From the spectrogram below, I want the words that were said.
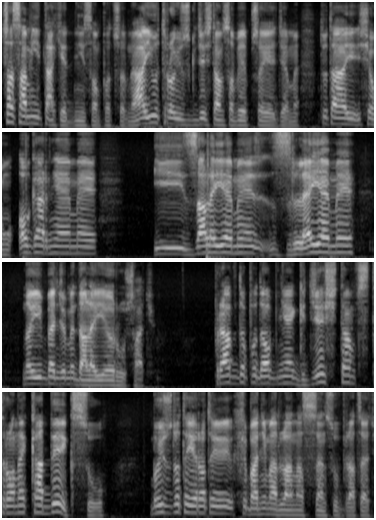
czasami takie dni są potrzebne, a jutro już gdzieś tam sobie przejedziemy. Tutaj się ogarniemy i zalejemy, zlejemy, no i będziemy dalej ruszać. Prawdopodobnie gdzieś tam w stronę Kadyksu. Bo już do tej roty chyba nie ma dla nas sensu wracać.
